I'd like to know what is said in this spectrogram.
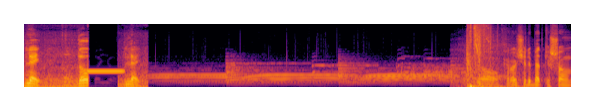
Блять, да блять. Коротше, ребятки, що,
